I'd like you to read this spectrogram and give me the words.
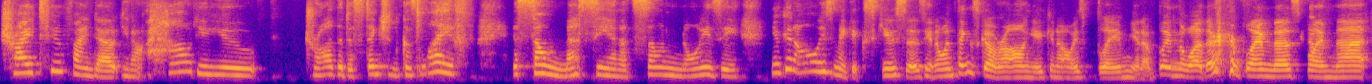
try to find out, you know, how do you draw the distinction because life is so messy and it's so noisy. You can always make excuses you know when things go wrong you can always blame you know blame the weather blame this blame that.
